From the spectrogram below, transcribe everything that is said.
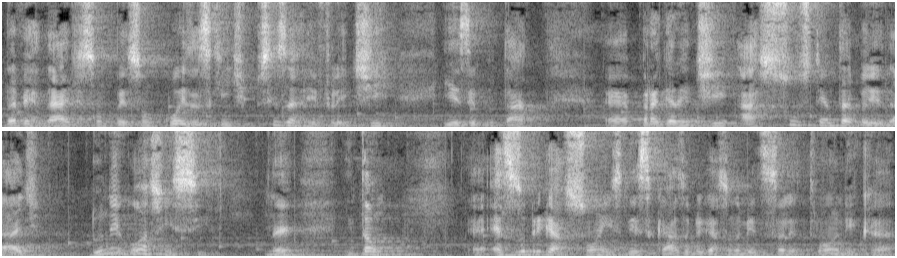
na verdade são, são coisas que a gente precisa refletir e executar é, para garantir a sustentabilidade do negócio em si. Né? Então, é, essas obrigações, nesse caso a obrigação da medição eletrônica,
